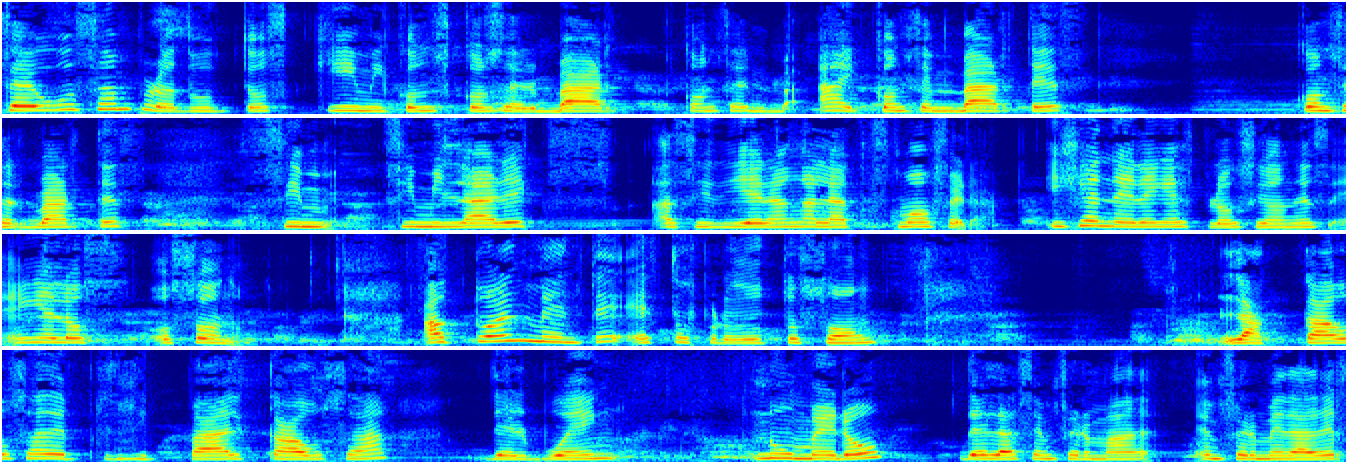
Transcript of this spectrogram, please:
se usan productos químicos conservar, conservantes, conservantes similares asidieran a la atmósfera y generen explosiones en el ozono. Actualmente estos productos son la causa de principal causa del buen número de las enfermedades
